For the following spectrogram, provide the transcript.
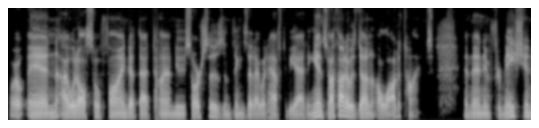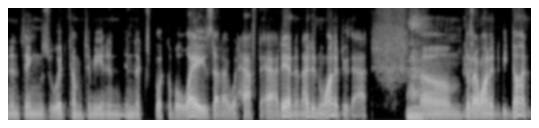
or and i would also find at that time new sources and things that i would have to be adding in. So i thought it was done a lot of times and then information and things would come to me in inexplicable ways that i would have to add in and i didn't want to do that um because i wanted to be done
